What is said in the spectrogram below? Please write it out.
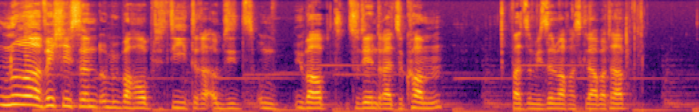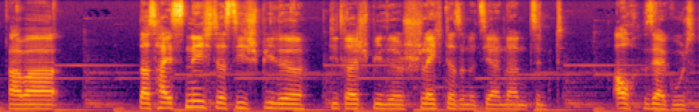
nur wichtig sind, um überhaupt die drei, um, sie, um überhaupt zu den drei zu kommen. Falls irgendwie Sinn macht, was ich gelabert habe. Aber das heißt nicht, dass die Spiele, die drei Spiele schlechter sind als die anderen, sind auch sehr gut.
